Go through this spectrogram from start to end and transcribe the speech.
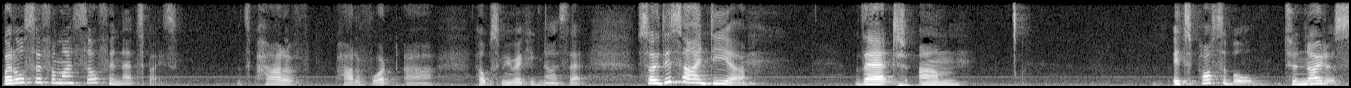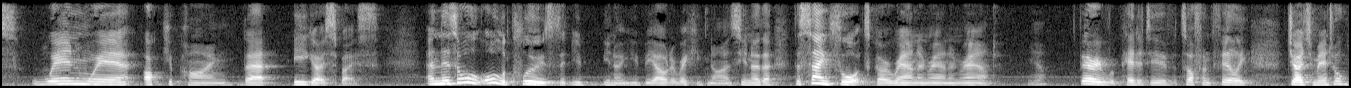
But also for myself in that space. It's part of part of what. Uh, helps me recognize that. So, this idea that um, it's possible to notice when we're occupying that ego space. And there's all, all the clues that you you know, you'd be able to recognise. You know, the, the same thoughts go round and round and round. Yeah? Very repetitive. It's often fairly judgmental,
